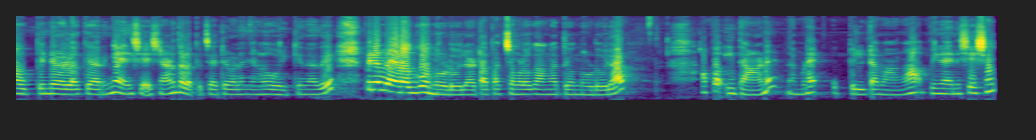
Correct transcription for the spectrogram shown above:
ആ ഉപ്പിന്റെ വെള്ളമൊക്കെ ഇറങ്ങി അതിന് ശേഷമാണ് തിളപ്പിച്ചാറ്റ വെള്ളം ഞങ്ങൾ ഒഴിക്കുന്നത്. പിന്നെ മുളകും ഒന്നും ഇടൂല കേട്ടോ പച്ചമുളക് അങ്ങനത്തെ ഒന്നും ഇടൂല. അപ്പോൾ ഇതാണ് നമ്മുടെ ഉപ്പിലിട്ട മാങ്ങ. പിന്നെ അതിനുശേഷം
